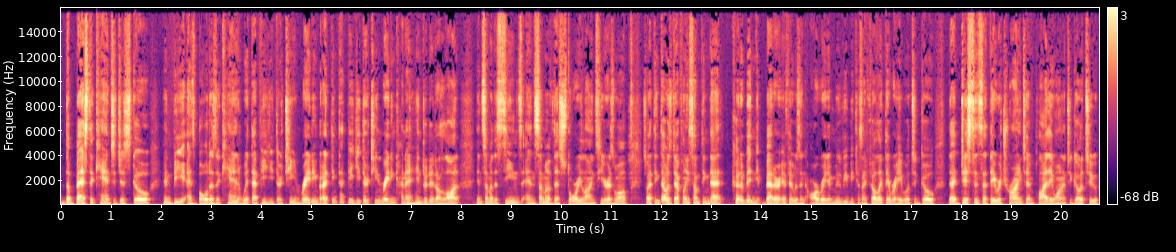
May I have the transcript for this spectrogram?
the best it can to just go and be as bold as it can with that PG 13 rating. But I think that PG 13 rating kind of hindered it a lot in some of the scenes and some of the storylines here as well. So I think that was definitely something that could have been better if it was an R rated movie because I felt like they were able to go that distance that they were trying to imply they wanted to go to.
